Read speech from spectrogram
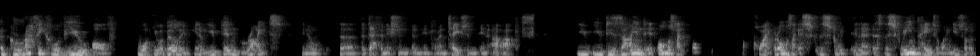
a, graphical view of what you were building. You know, you didn't write, you know, the, the definition and the implementation in ABAP. You, you designed it almost like, oh, not quite, but almost like a, the screen, you know, the screen painter way. You sort of,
